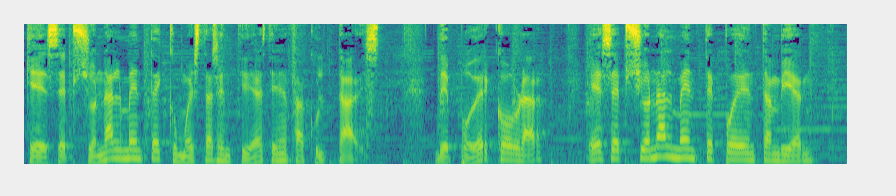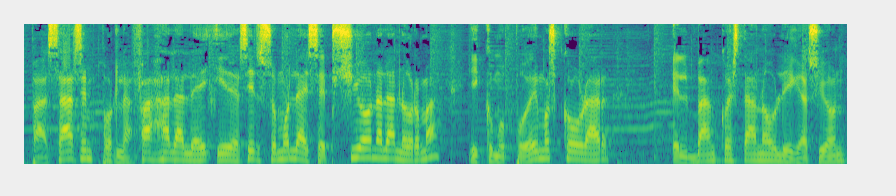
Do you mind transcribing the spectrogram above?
que excepcionalmente como estas entidades tienen facultades de poder cobrar, excepcionalmente pueden también pasarse por la faja a la ley y decir somos la excepción a la norma y como podemos cobrar, el banco está en obligación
